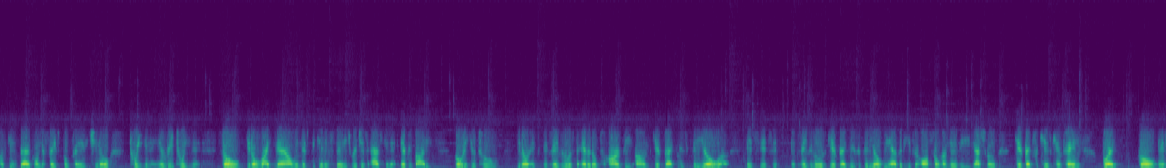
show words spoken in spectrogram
of Give Back on your Facebook page. You know, tweeting it and retweeting it. So, you know, right now in this beginning stage, we're just asking that everybody go to YouTube. You know, Xavier Lewis, the antidote to R&B, um, Give Back music video. Uh, it's it's it's Xavier Lewis Give Back music video. We have it even also under the National Give Back for Kids campaign. But go and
